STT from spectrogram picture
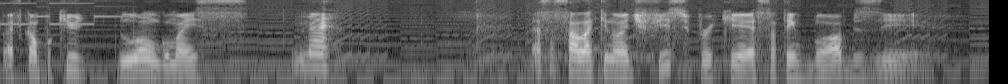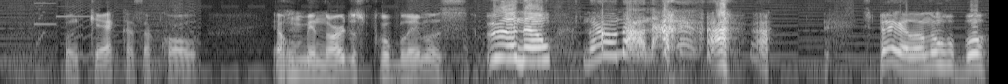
Vai ficar um pouquinho longo, mas... Meh. Essa sala aqui não é difícil, porque só tem blobs e... Panquecas, a qual é o menor dos problemas. Uh, não! Não, não, não! Espera, ela não roubou.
